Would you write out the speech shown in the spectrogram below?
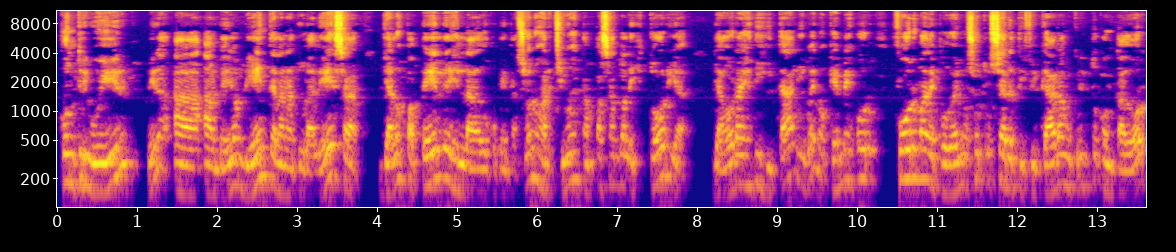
contribuir, mira, al medio ambiente, a la naturaleza. Ya los papeles, la documentación, los archivos están pasando a la historia y ahora es digital. Y bueno, qué mejor forma de poder nosotros certificar a un criptocontador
